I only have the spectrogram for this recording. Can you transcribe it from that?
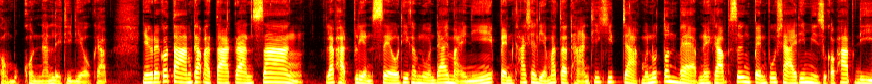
ของบุคคลนั้นเลยทีเดียวครับ อย่างไรก็ตามครับอัตราการสร้าง และผัดเปลี่ยนเซลล์ที่คำนวณได้ใหม่นี้ เป็นค่าเฉลี่ยมาตรฐานที่คิดจากมนุษย์ต้นแบบนะครับ ซึ่งเป็นผู้ชายที่มีสุขภาพดี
